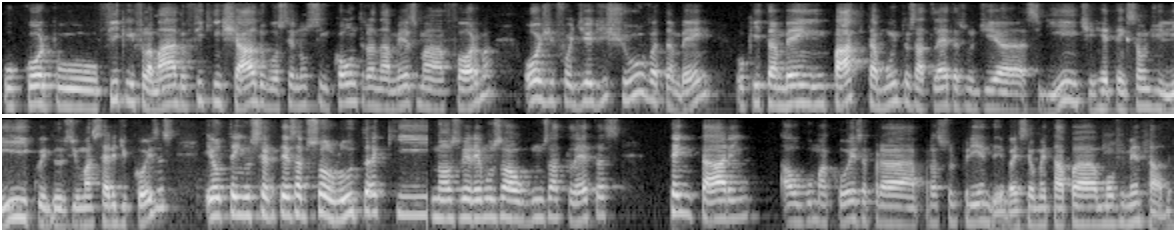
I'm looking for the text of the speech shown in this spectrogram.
o corpo fique inflamado, fique inchado, você não se encontra na mesma forma. Hoje foi dia de chuva também, o que também impacta muitos atletas no dia seguinte, retenção de líquidos e uma série de coisas. Eu tenho certeza absoluta que nós veremos alguns atletas tentarem alguma coisa para surpreender. Vai ser uma etapa movimentada.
